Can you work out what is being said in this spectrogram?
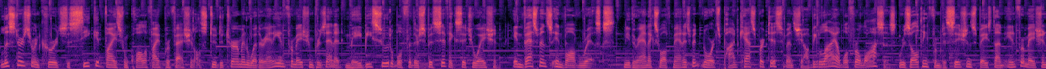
Listeners are encouraged to seek advice from qualified professionals to determine whether any information presented may be suitable for their specific situation. Investments involve risks. Neither Annex Wealth Management nor its podcast participants shall be liable for losses resulting from decisions based on information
